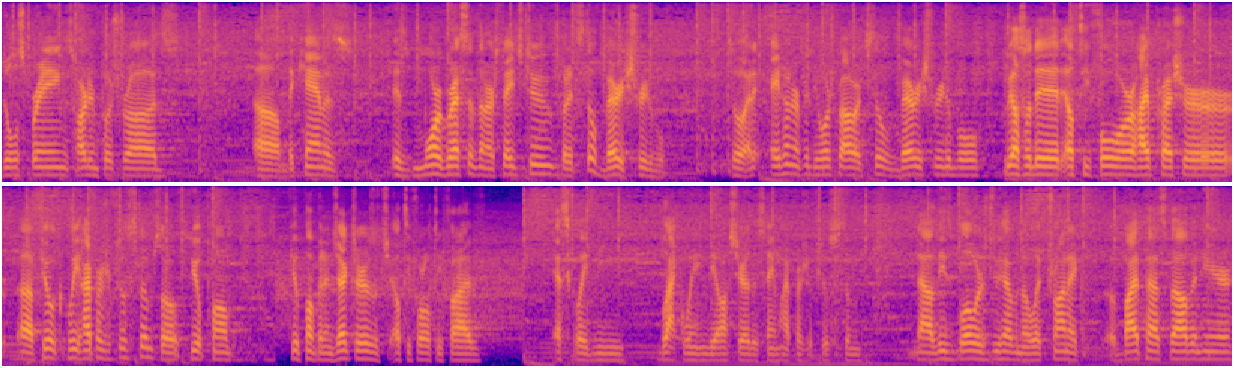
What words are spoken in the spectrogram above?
dual springs, hardened push rods. Um, the cam is, is more aggressive than our stage two, but it's still very streetable. So at 850 horsepower, it's still very streetable. We also did LT4 high pressure, uh, fuel, complete high pressure fuel system. So fuel pump, fuel pump and injectors, which LT4, LT5, Escalade V, Blackwing, all share the same high pressure fuel system. Now these blowers do have an electronic uh, bypass valve in here.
